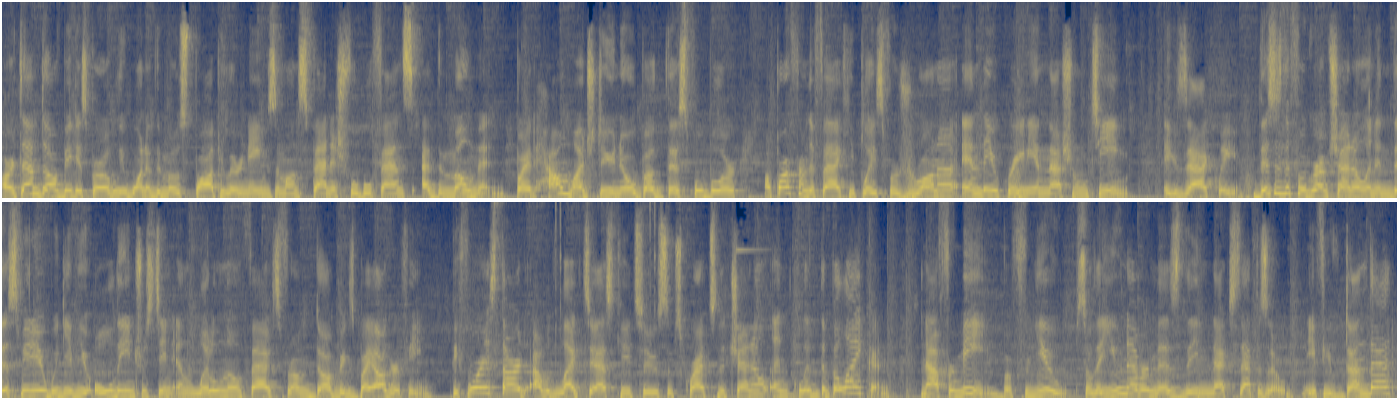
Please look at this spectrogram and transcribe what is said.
Artem Dovbyk is probably one of the most popular names among Spanish football fans at the moment, but how much do you know about this footballer apart from the fact he plays for Girona and the Ukrainian national team? Exactly. This is the FOOTGRAM channel and in this video we give you all the interesting and little known facts from Dovbyk's biography. Before I start, I would like to ask you to subscribe to the channel and click the bell icon. Not for me, but for you, so that you never miss the next episode. If you've done that,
